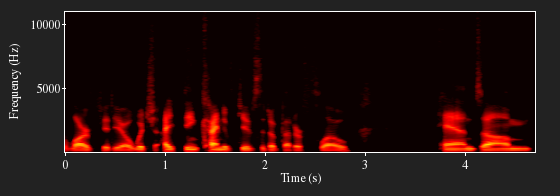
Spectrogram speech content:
the LARP video which i think kind of gives it a better flow. And um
